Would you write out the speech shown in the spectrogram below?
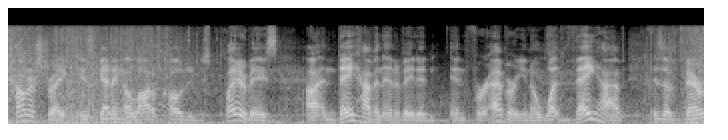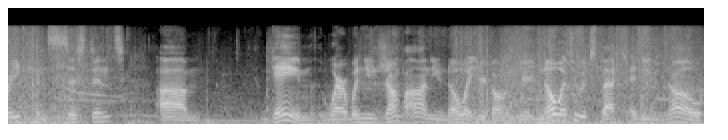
Counter-Strike is getting a lot of Call of Duty's player base uh, and they haven't innovated in forever. You know what they have is a very consistent um, game where when you jump on you know what you're going you know what to expect and you know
